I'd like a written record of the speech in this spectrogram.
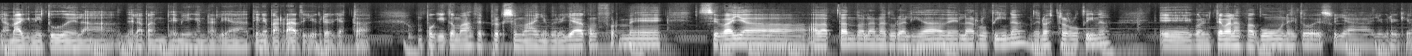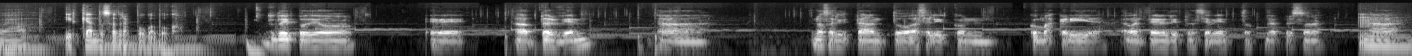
la magnitud de la, de la, pandemia que en realidad tiene para rato. Yo creo que hasta un poquito más del próximo año, pero ya conforme se vaya adaptando a la naturalidad de la rutina, de nuestra rutina, eh, con el tema de las vacunas y todo eso, ya yo creo que va a ir quedándose atrás poco a poco tú te has podido eh, adaptar bien a no salir tanto, a salir con, mascarilla, a mantener el distanciamiento de las personas. Mm.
